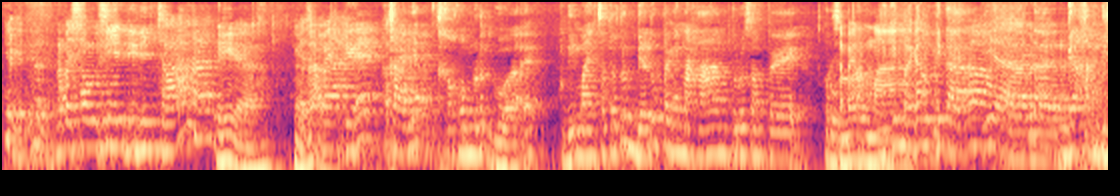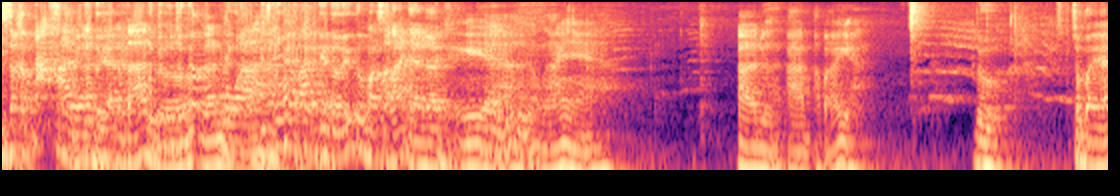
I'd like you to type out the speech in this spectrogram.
Iya, gitu. Kenapa solusinya di, di celana? Iya. Ya, sampai akhirnya Kayaknya kalau menurut gua eh di mindset itu dia tuh pengen nahan terus sampai rumah. Sampai rumah. Mungkin mereka kita Iya, kita benar. nggak akan bisa ketahan akan gitu ya. ketahan. Ujung-ujungnya Nggak akan keluar ketahan. di sekolah gitu itu masalahnya kan. Iya, makanya. Aduh, ap- apa lagi ya? Tuh. Coba ya,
